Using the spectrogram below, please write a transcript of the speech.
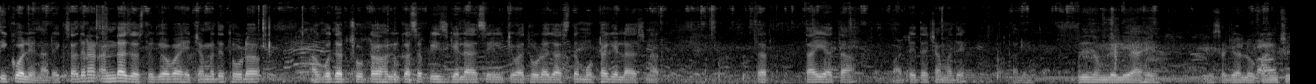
इक्वल येणार. एक साधारण अंदाज असतो की बाबा ह्याच्यामध्ये थोडं अगोदर छोटं हलकासं पीस गेलं असेल किंवा थोडं जास्त मोठं गेलं असणार. तर ताई आता वाटे त्याच्यामध्ये घालून. जमलेली आहे. सगळ्या लोकांची.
